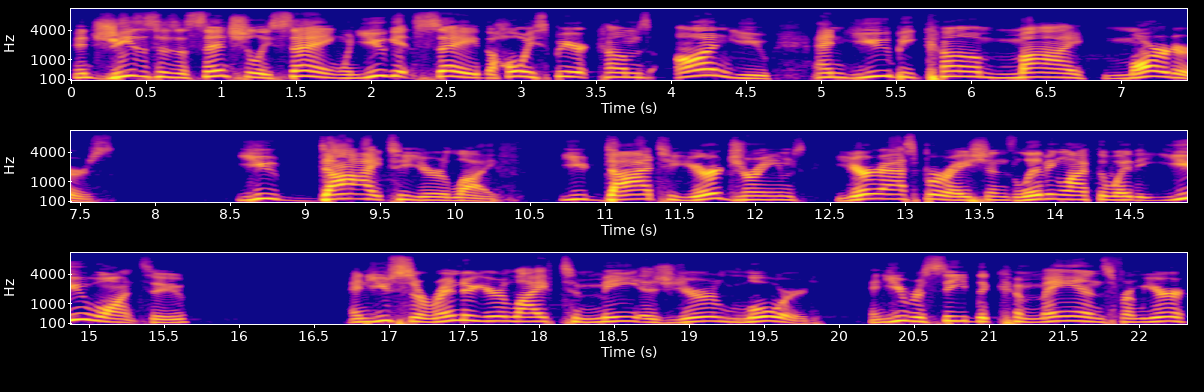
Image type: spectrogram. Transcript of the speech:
And Jesus is essentially saying, when you get saved, the Holy Spirit comes on you and you become my martyrs. You die to your life. You die to your dreams, your aspirations, living life the way that you want to. And you surrender your life to me as your Lord. And you receive the commands from your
